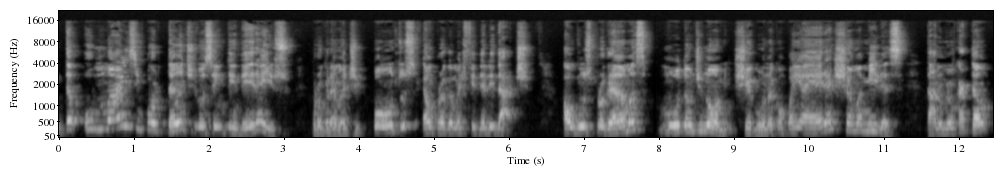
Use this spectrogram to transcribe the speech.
Então, o mais importante de você entender é isso. Programa de pontos é um programa de fidelidade. Alguns programas mudam de nome. Chegou na companhia aérea, chama milhas. Tá no meu cartão,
